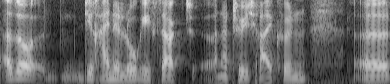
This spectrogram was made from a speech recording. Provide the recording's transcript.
also die reine Logik sagt äh, natürlich Raikönnen. Äh,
